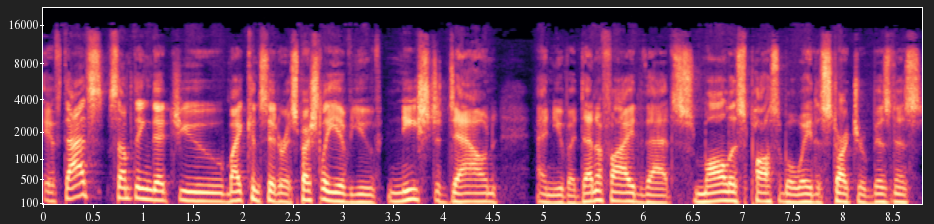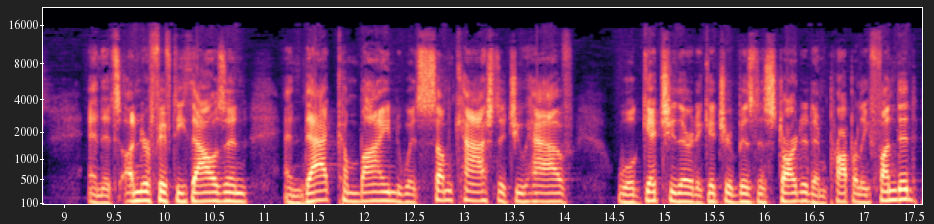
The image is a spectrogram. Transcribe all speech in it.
if that's something that you might consider, especially if you've niched down and you've identified that smallest possible way to start your business and it's under 50,000 and that combined with some cash that you have will get you there to get your business started and properly funded,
